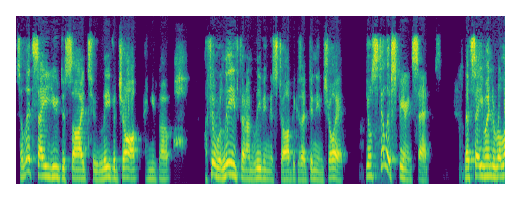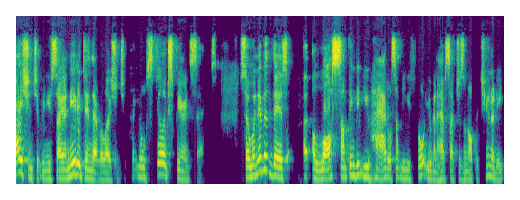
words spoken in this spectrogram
So let's say you decide to leave a job and you go, oh, I feel relieved that I'm leaving this job because I didn't enjoy it. You'll still experience sadness. Let's say you end a relationship and you say, I needed to end that relationship, but you'll still experience sadness. So whenever there's a, a loss, something that you had or something you thought you were going to have, such as an opportunity,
